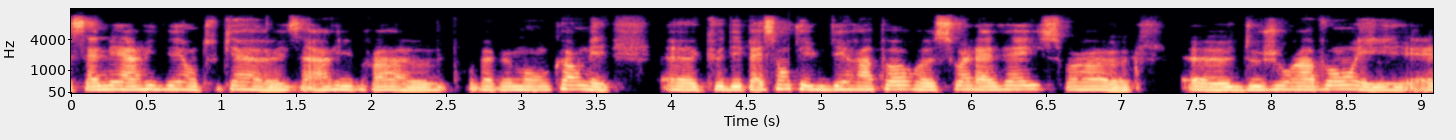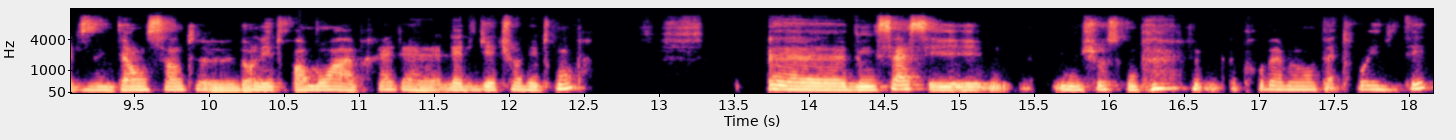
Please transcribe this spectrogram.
ça m'est arrivé, en tout cas, ça arrivera probablement encore, mais que des patientes aient eu des rapports soit la veille, soit deux jours avant, et elles étaient enceintes dans les trois mois après la, la ligature des trompes. donc ça, c'est une chose qu'on peut probablement pas trop éviter,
